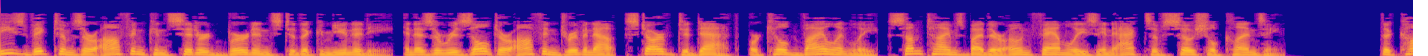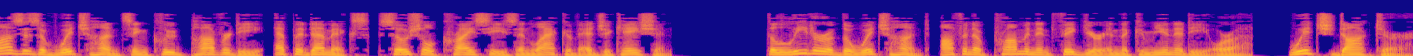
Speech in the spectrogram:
These victims are often considered burdens to the community, and as a result are often driven out, starved to death, or killed violently, sometimes by their own families in acts of social cleansing. The causes of witch hunts include poverty, epidemics, social crises and lack of education. The leader of the witch hunt, often a prominent figure in the community or a witch doctor,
